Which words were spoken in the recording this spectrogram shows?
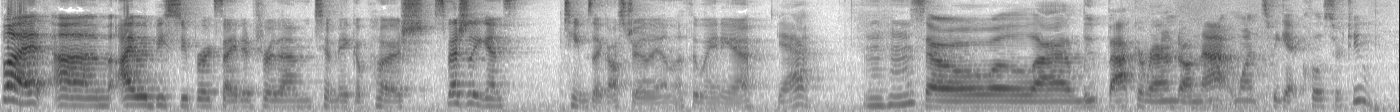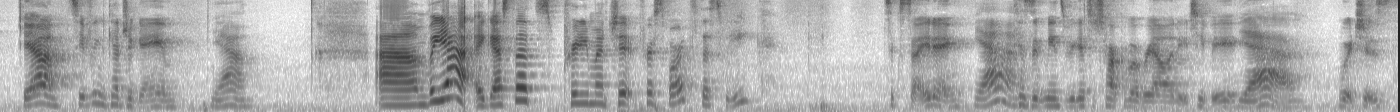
but um, I would be super excited for them to make a push, especially against teams like Australia and Lithuania. Yeah. Mm-hmm. So we'll uh, loop back around on that once we get closer to. Yeah, see if we can catch a game. Yeah. Um, but yeah, I guess that's pretty much it for sports this week. It's exciting. Yeah. because it means we get to talk about reality TV. Yeah. Which is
